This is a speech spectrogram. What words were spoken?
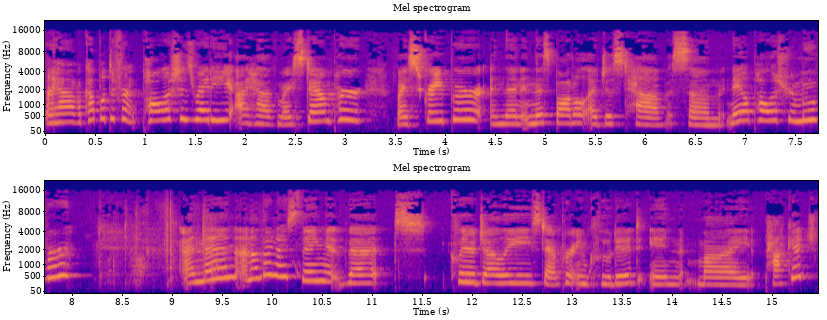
I have a couple different polishes ready. I have my stamper, my scraper, and then in this bottle I just have some nail polish remover. And then another nice thing that Clear Jelly Stamper included in my package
